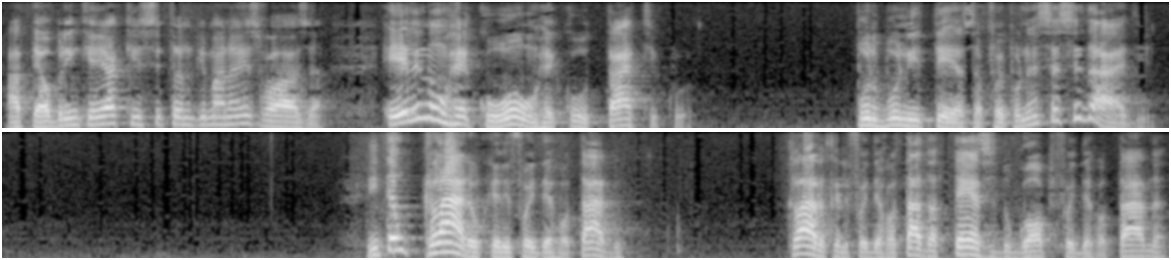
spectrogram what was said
Até eu brinquei aqui citando Guimarães Rosa. Ele não recuou um recuo tático por boniteza, foi por necessidade. Então, claro que ele foi derrotado. Claro que ele foi derrotado, a tese do golpe foi derrotada.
